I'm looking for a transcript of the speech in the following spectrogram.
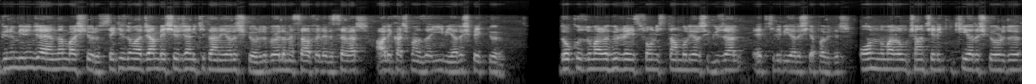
günün birinci ayağından başlıyoruz. 8 numara Can Beşircan iki tane yarış gördü. Böyle mesafeleri sever. Ali Kaçmaz'da iyi bir yarış bekliyorum. 9 numaralı Hürreis son İstanbul yarışı güzel, etkili bir yarış yapabilir. 10 numaralı Uçan Çelik iki yarış gördü.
